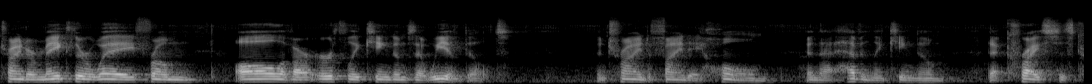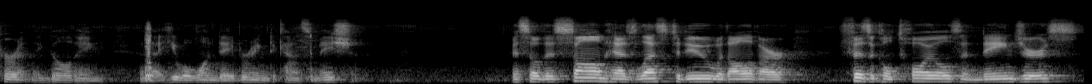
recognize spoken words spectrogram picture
trying to make their way from all of our earthly kingdoms that we have built, and trying to find a home in that heavenly kingdom that Christ is currently building and that he will one day bring to consummation. And so this psalm has less to do with all of our physical toils and dangers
